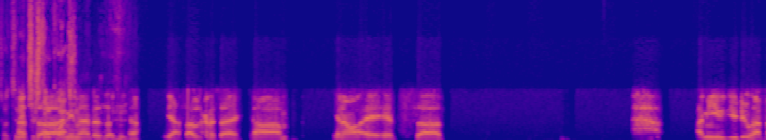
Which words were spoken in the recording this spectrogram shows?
So it's an That's, interesting uh, question. I mean, that is, a, yeah. yes, I was going to say, um, you know, it, it's, uh, I mean, you, you do have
